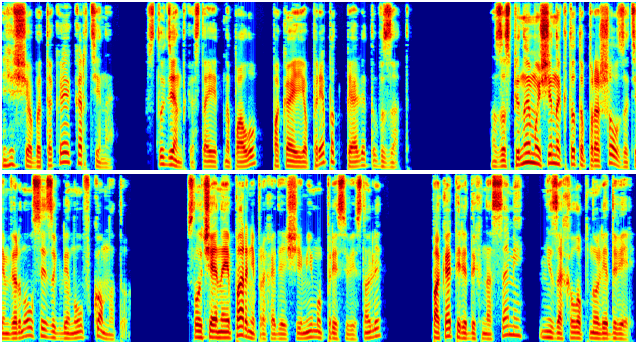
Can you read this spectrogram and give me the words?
Еще бы такая картина. Студентка стоит на полу, пока ее препод пялит в зад. За спиной мужчины кто-то прошел, затем вернулся и заглянул в комнату. Случайные парни, проходящие мимо, присвистнули, пока перед их носами не захлопнули дверь.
